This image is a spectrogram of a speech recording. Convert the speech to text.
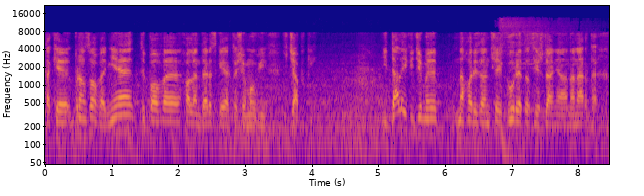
Takie brązowe, nie typowe holenderskie, jak to się mówi, w ciapki. I dalej widzimy na horyzoncie górę do zjeżdżania na nartach.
